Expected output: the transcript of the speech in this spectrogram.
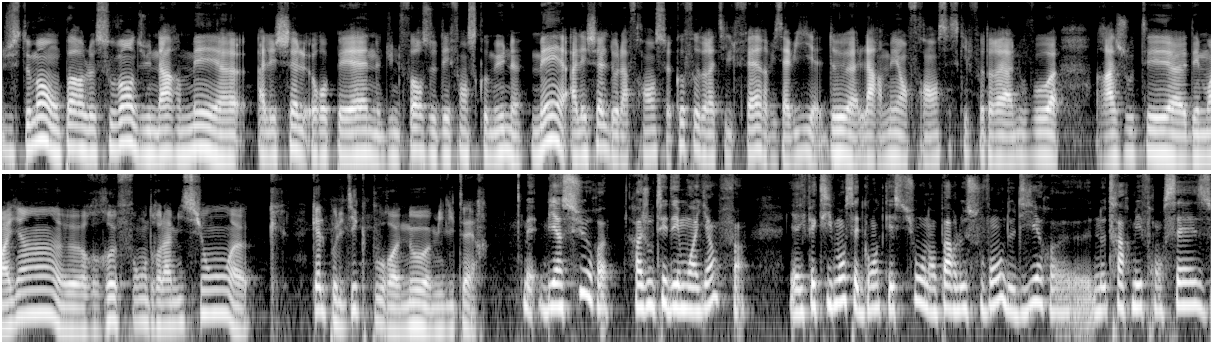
Justement, on parle souvent d'une armée euh, à l'échelle européenne, d'une force de défense commune, mais à l'échelle de la France, que faudrait-il faire vis-à-vis de l'armée en France? Est-ce qu'il faudrait à nouveau euh, rajouter euh, des moyens, refondre la mission? Quelle politique pour nos militaires? Mais Bien sûr, rajouter des moyens. Enfin, il y a effectivement cette grande question, on en parle souvent, de dire notre armée française,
